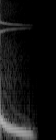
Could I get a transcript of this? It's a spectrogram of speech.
you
